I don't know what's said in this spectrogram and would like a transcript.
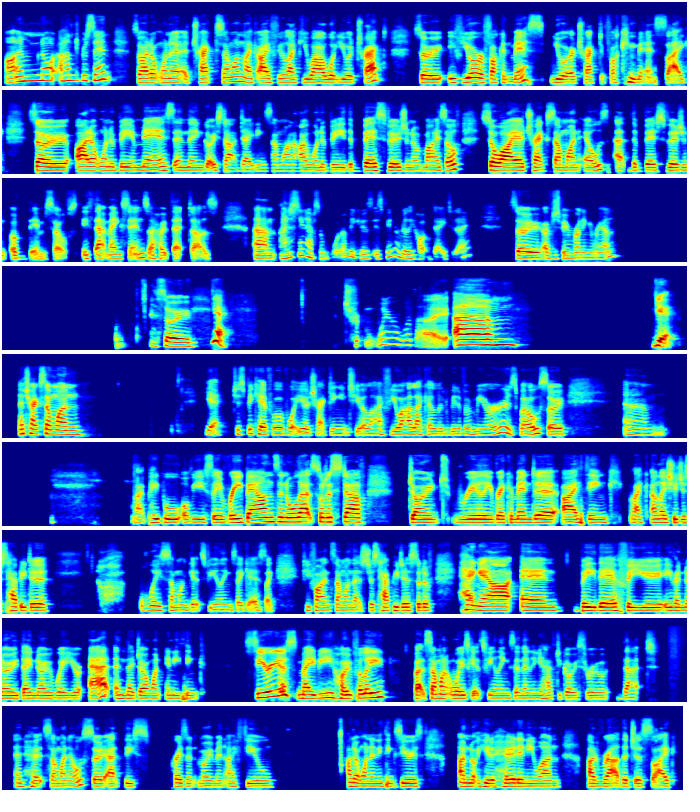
I'm not 100%. So I don't want to attract someone. Like, I feel like you are what you attract. So if you're a fucking mess, you're attract a fucking mess. Like, so I don't want to be a mess and then go start dating someone. I want to be the best version of myself. So I attract someone else at the best version of themselves. If that makes sense, I hope that does. Um, I just need to have some water because it's been a really hot day today. So I've just been running around so yeah. Tr- where was i? Um yeah attract someone. Yeah just be careful of what you're attracting into your life. You are like a little bit of a mirror as well so um like people obviously rebounds and all that sort of stuff. Don't really recommend it. I think like unless you're just happy to always someone gets feelings, I guess. Like if you find someone that's just happy to sort of hang out and be there for you, even though they know where you're at and they don't want anything serious, maybe, hopefully, but someone always gets feelings and then you have to go through that and hurt someone else. So at this present moment, I feel I don't want anything serious. I'm not here to hurt anyone. I'd rather just like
